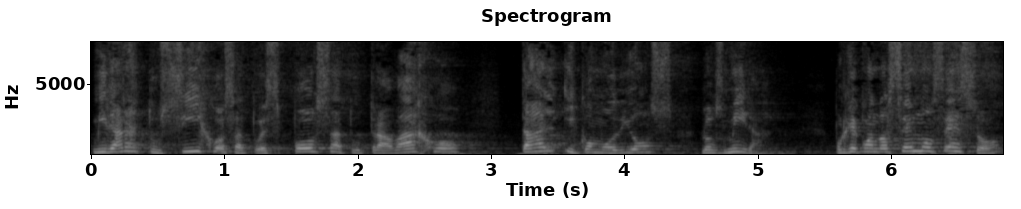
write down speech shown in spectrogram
mirar a tus hijos, a tu esposa, a tu trabajo, tal y como Dios los mira. Porque cuando hacemos eso,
